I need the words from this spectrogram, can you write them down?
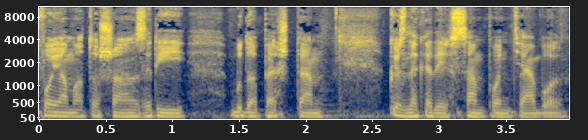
folyamatosan Zri Budapesten közlekedés szempontjából.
